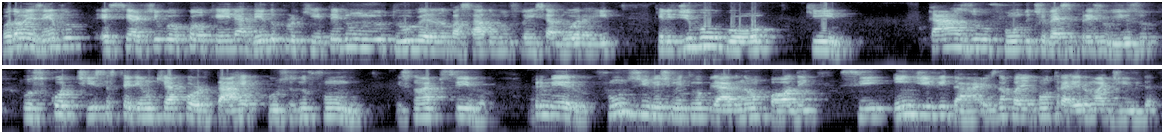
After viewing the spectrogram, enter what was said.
Vou dar um exemplo. Esse artigo eu coloquei ele a dedo porque teve um youtuber ano passado, um influenciador aí, que ele divulgou que caso o fundo tivesse prejuízo, os cotistas teriam que aportar recursos no fundo. Isso não é possível. Primeiro, fundos de investimento imobiliário não podem se endividar, eles não podem contrair uma dívida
